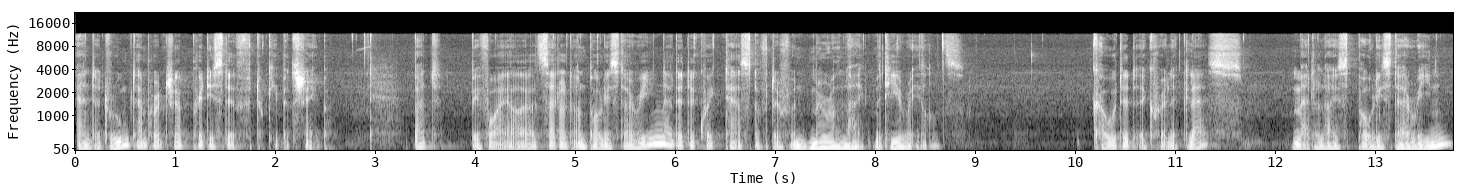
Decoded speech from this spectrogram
and at room temperature pretty stiff to keep its shape. But before I settled on polystyrene, I did a quick test of different mirror-like materials. Coated acrylic glass, metallized polystyrene,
